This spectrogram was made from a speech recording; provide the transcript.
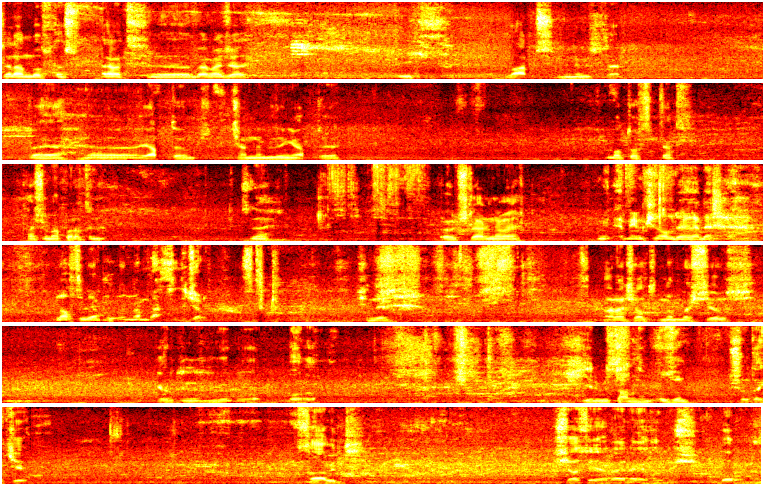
Selam dostlar. Evet, e, BMC X Large minibüsler ve e, yaptığım, kendimizin yaptığı motosiklet taşıma aparatını size ölçülerini ve mü- mümkün olduğu kadar nasıl yapıldığından bahsedeceğim. Şimdi Araç altından başlıyoruz. Gördüğünüz gibi bu boru 20 santim uzun. Şuradaki sabit şaseye kaynak edilmiş borunu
